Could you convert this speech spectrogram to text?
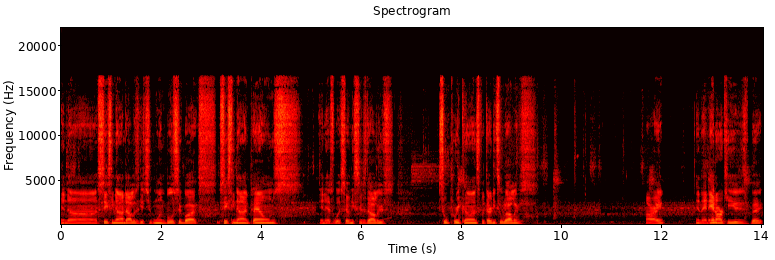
And uh, $69 gets you one booster box. 69 pounds. And that's what, $76. Two precons for $32. Alright. And then Anarchy is back.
